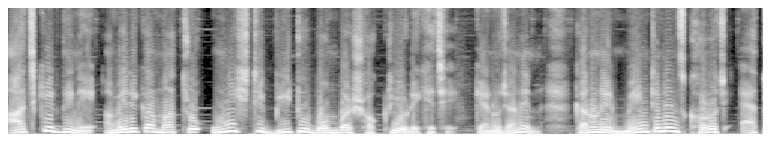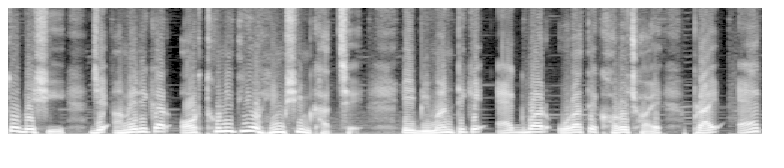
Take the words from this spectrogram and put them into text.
আজকের দিনে আমেরিকা মাত্র উনিশটি বি টু বোম্বার সক্রিয় রেখেছে। কেন জানেন? কারণ এর মেনটেন্যান্স খরচ এত বেশি যে আমেরিকার অর্থনীতিও হিমশিম খাচ্ছে। এই বিমানটিকে একবার ওড়াতে খরচ হয় প্রায় এক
